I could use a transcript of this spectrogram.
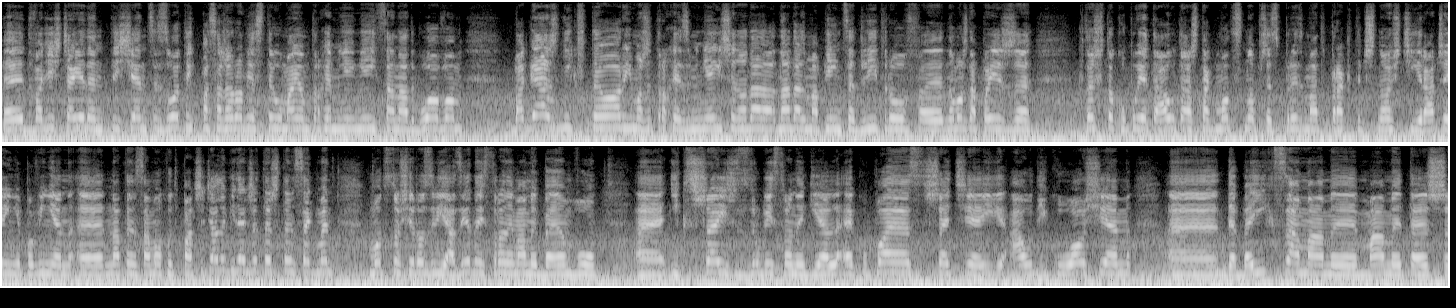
e, 21 tysięcy złotych. Pasażerowie z tyłu mają trochę mniej miejsca nad głową. Bagażnik w teorii może trochę jest mniejszy, no nadal, nadal ma 500 litrów. E, No można powiedzieć, że ktoś, kto kupuje to auto aż tak mocno przez pryzmat praktyczności raczej nie powinien e, na ten samochód patrzeć, ale widać, że też ten segment mocno się rozwija. Z jednej strony mamy BMW e, X6, z drugiej strony GLE Coupe, z trzeciej Audi Q8, e, DBX-a mamy, mamy też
